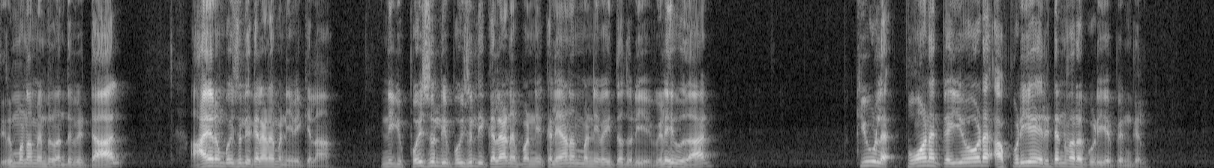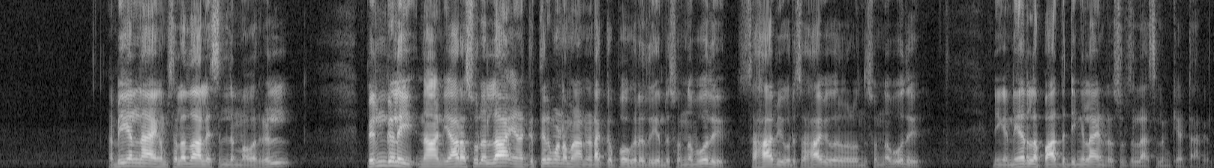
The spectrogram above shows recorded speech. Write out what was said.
திருமணம் என்று வந்துவிட்டால் ஆயிரம் பொய் சொல்லி கல்யாணம் பண்ணி வைக்கலாம். இன்னைக்கு பொய் சொல்லி பொய் சொல்லி கல்யாணம் பண்ணி கல்யாணம் பண்ணி வைத்ததுடைய விளைவுதான் கியூவில் போன கையோட அப்படியே ரிட்டர்ன் வரக்கூடிய பெண்கள். நபிகள் நாயகம் ஸல்லல்லாஹு செல்லும் செல்லம் அவர்கள் பெண்களை நான் யார சொல்லலாம் எனக்கு திருமணம் நடக்கப் போகிறது என்று சொன்னபோது சஹாபி ஒரு சஹாபி ஒருவர் வந்து சொன்னபோது நீங்கள் நேரில் பார்த்துட்டீங்களா? என்று ரசூல் ஸல்லல்லாஹு கேட்டார்கள்.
